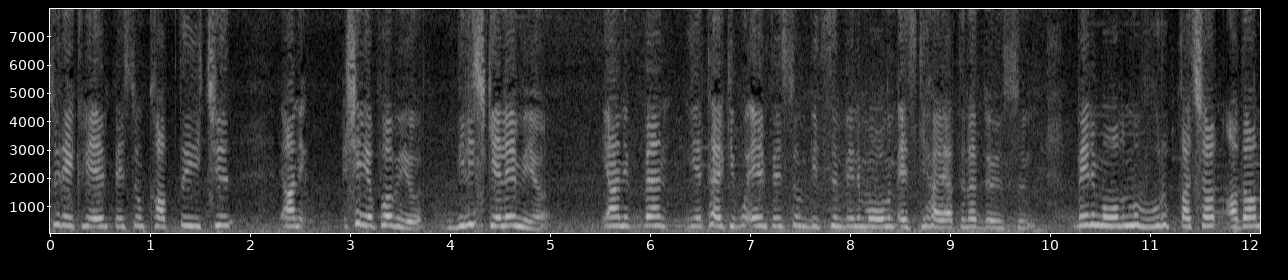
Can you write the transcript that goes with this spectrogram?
Sürekli enfeksiyon kaptığı için yani şey yapamıyor. Bilinç gelemiyor. Yani ben yeter ki bu enfeksiyon bitsin benim oğlum eski hayatına dönsün. Benim oğlumu vurup kaçan adam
